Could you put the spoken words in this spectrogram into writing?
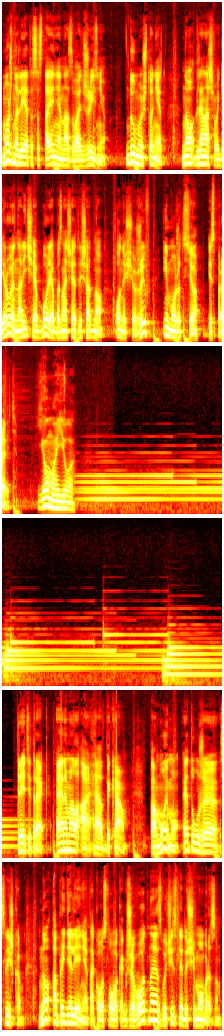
можно ли это состояние назвать жизнью? Думаю, что нет. Но для нашего героя наличие боли обозначает лишь одно. Он еще жив и может все исправить. Ё-моё. Третий трек. Animal I Have Become. по-моему, это уже слишком. Но определение такого слова, как животное, звучит следующим образом.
